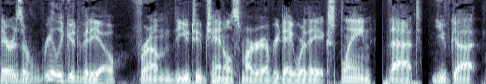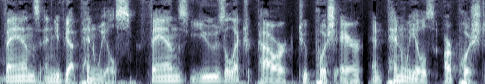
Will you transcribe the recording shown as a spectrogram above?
There is a really good video from the YouTube channel Smarter Every Day where they explain that you've got fans and you've got pinwheels. Fans use electric power to push air and pinwheels are pushed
